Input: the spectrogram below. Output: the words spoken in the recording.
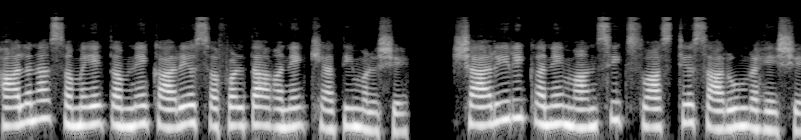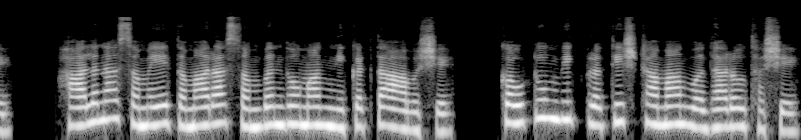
હાલના સમયે તમને કાર્ય સફળતા અને ખ્યાતિ મળશે. શારીરિક અને માનસિક સ્વાસ્થ્ય સારું રહેશે. હાલના સમયે તમારા સંબંધોમાં નિકટતા આવશે. કૌટુંબિક પ્રતિષ્ઠામાં વધારો થશે.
